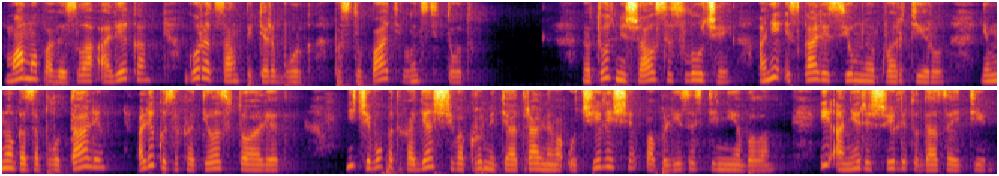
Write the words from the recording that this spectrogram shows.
мама повезла Олега в город Санкт-Петербург поступать в институт. Но тут мешался случай. Они искали съемную квартиру, немного заплутали, Олегу захотелось в туалет. Ничего подходящего, кроме театрального училища, поблизости не было, и они решили туда зайти.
